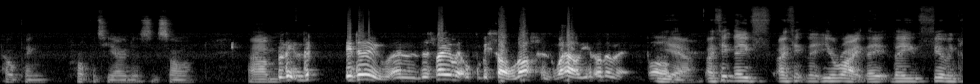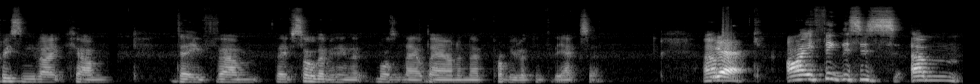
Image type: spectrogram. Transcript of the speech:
helping property owners and so on. Um, They, they- they do, and there's very little to be sold off as well. You know what I mean? But, yeah, I think they've. I think that you're right. They they feel increasingly like um, they've um, they've sold everything that wasn't nailed down, and they're probably looking for the exit. Um, Yeah. I think this is um,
